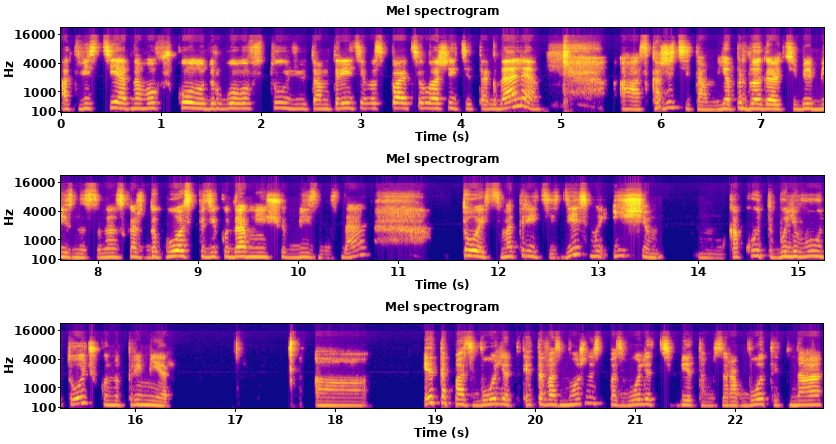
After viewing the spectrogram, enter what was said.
отвезти одного в школу, другого в студию, там третьего спать уложить и так далее, а, скажите там, я предлагаю тебе бизнес, она скажет, да господи, куда мне еще бизнес, да? То есть, смотрите, здесь мы ищем какую-то болевую точку, например, а, это позволит, эта возможность позволит тебе там заработать на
